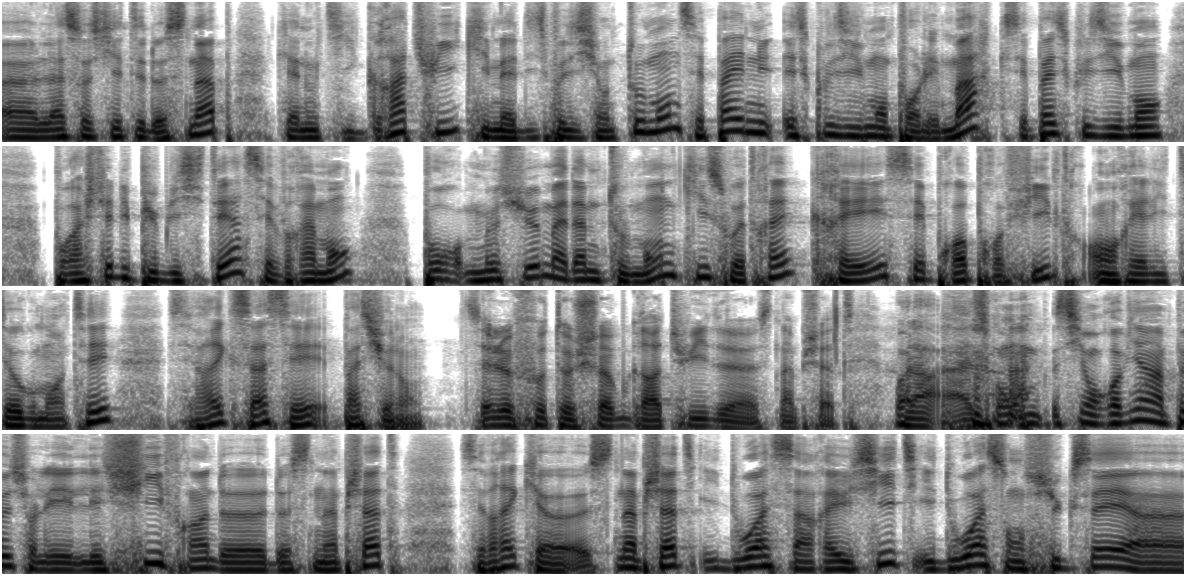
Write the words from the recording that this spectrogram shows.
euh, la société de Snap, qui est un outil gratuit qui met à disposition tout le monde. C'est pas exclusivement pour les marques, c'est pas exclusivement pour acheter du publicitaire, c'est vraiment pour monsieur, madame, tout le monde qui souhaiterait créer ses propres filtres en réalité augmentée. C'est vrai que ça, c'est passionnant. C'est le Photoshop gratuit de Snapchat. Voilà. si on revient un peu sur les, chiffres hein, de, Snapchat, c'est vrai que Snapchat, il doit sa réussite, il doit son succès euh,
